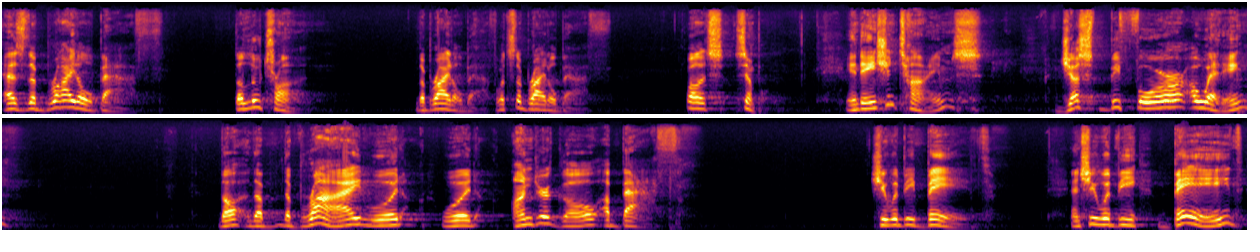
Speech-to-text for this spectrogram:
as the bridal bath, the lutron, the bridal bath. What's the bridal bath? Well, it's simple. In ancient times, just before a wedding, the, the, the bride would, would undergo a bath. She would be bathed. And she would be bathed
